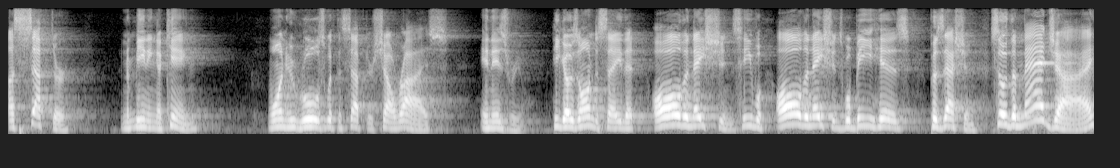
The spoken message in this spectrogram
a scepter, meaning a king, one who rules with the scepter, shall rise in Israel. He goes on to say that all the nations, he will, all the nations will be his possession. So the Magi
